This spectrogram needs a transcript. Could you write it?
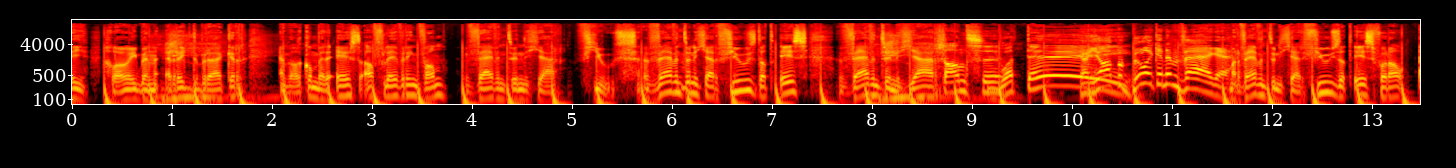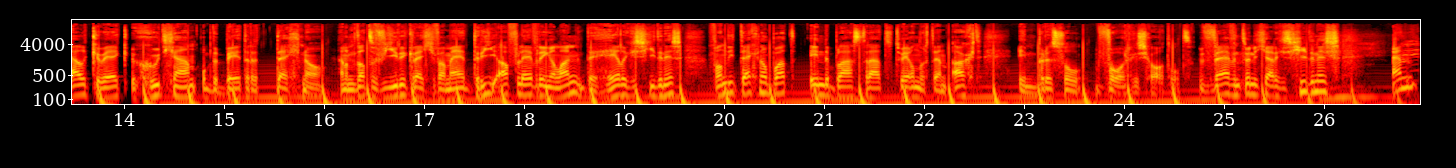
Hey, hallo, ik ben Rick de Bruiker en welkom bij de eerste aflevering van 25 jaar Fuse. 25 jaar Fuse, dat is 25 jaar... Dansen. Wat Gaan japen, bulken en vijgen. Maar 25 jaar Fuse, dat is vooral elke week goed gaan op de betere techno. En om dat te vieren krijg je van mij drie afleveringen lang de hele geschiedenis van die technobad in de Blaasstraat 208 in Brussel voorgeschoteld. 25 jaar geschiedenis en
